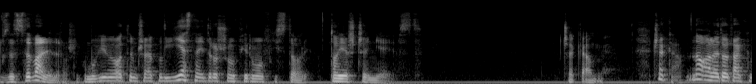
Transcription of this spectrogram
zdecydowanie droższe. Mówimy o tym, że Apple jest najdroższą firmą w historii. To jeszcze nie jest. Czekamy. Czekam. No ale to tak,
